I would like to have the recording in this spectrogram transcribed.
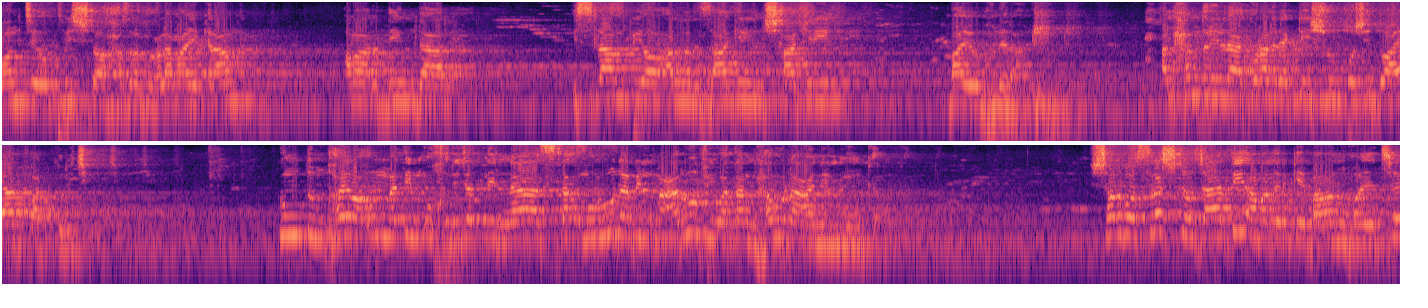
মঞ্চে উপবিষ্ট হজরত আলামা একরাম, আমার দিনদার, ইসলাম প্রিয় আল্লাহর জাকিরিন, শাকিরিন বায়ু বোনেরা। আলহামদুলিল্লাহ কোরআনের একটি সুপ্রসিদ্ধ আয়াত পাঠ করেছি। কুনতুম খায়রা উম্মাতিন উখরিজাত লিন-নাস তা'মুরুনা বিল মা'রুফ ওয়া আনিল সর্বশ্রেষ্ঠ জাতি আমাদেরকে বানানো হয়েছে।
